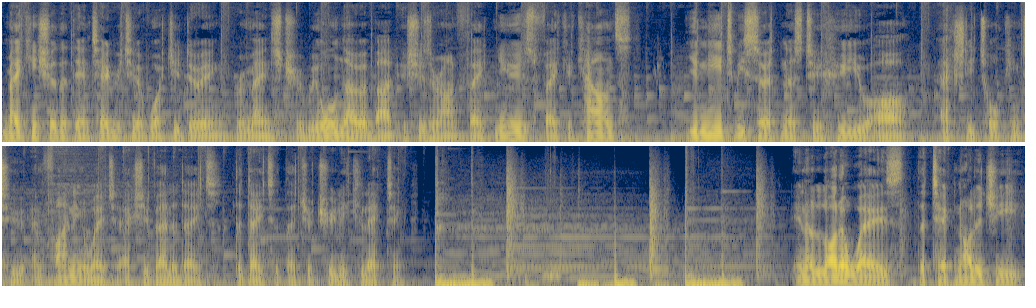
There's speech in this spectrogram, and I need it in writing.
making sure that the integrity of what you're doing remains true. We all know about issues around fake news, fake accounts. You need to be certain as to who you are actually talking to and finding a way to actually validate the data that you're truly collecting. In a lot of ways, the technology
